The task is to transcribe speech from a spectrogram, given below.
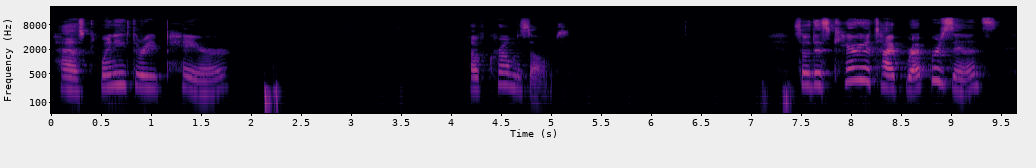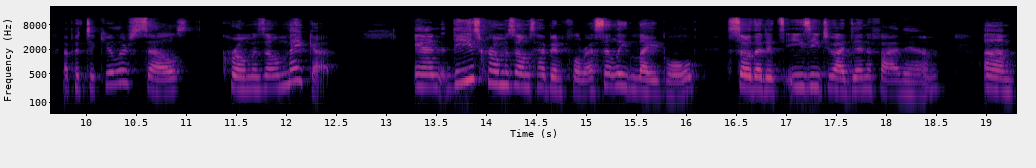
has 23 pair of chromosomes. So this karyotype represents a particular cell's chromosome makeup. And these chromosomes have been fluorescently labeled so that it's easy to identify them. Um,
